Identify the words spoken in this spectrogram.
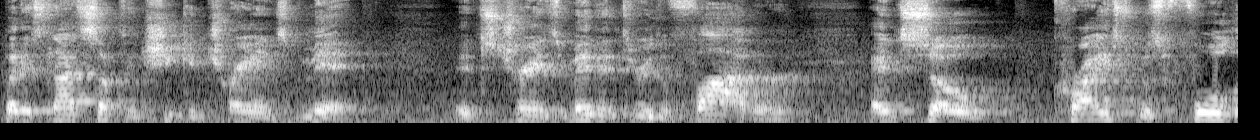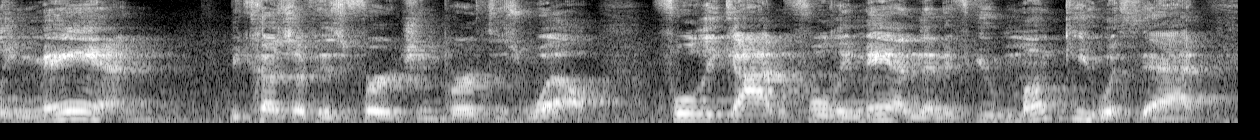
but it's not something she can transmit. It's transmitted through the father. And so Christ was fully man because of his virgin birth as well. Fully God and fully man, then if you monkey with that,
